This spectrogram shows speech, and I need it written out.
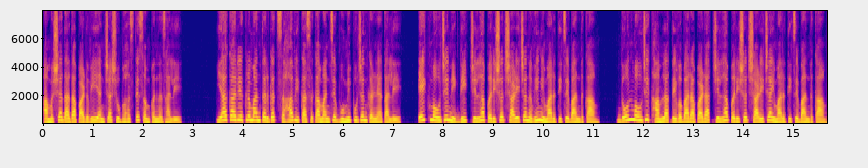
आमशादादा पाडवी यांच्या शुभहस्ते संपन्न झाले. या कार्यक्रमांतर्गत सहा विकासकामांचे भूमिपूजन करण्यात आले. एक मौजे निगडी जिल्हा परिषद शाळेच्या नवीन इमारतीचे बांधकाम. दोन मौजे खामला देवबारापाडा जिल्हा परिषद शाळेच्या इमारतीचे बांधकाम.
